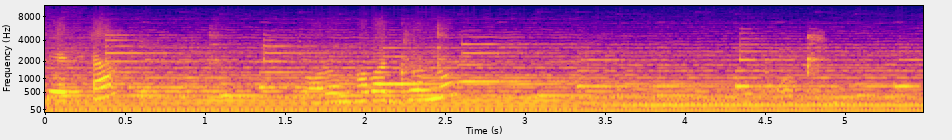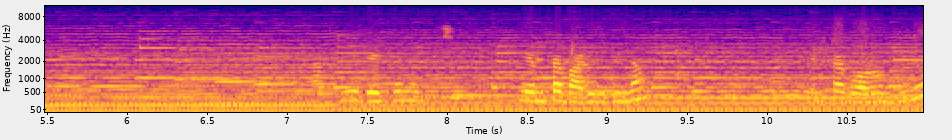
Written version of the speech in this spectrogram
তেলটা গরম হবার জন্য দেখে নিচ্ছি, ফ্লেমটা বাড়িয়ে দিলাম। তেলটা গরম হলে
